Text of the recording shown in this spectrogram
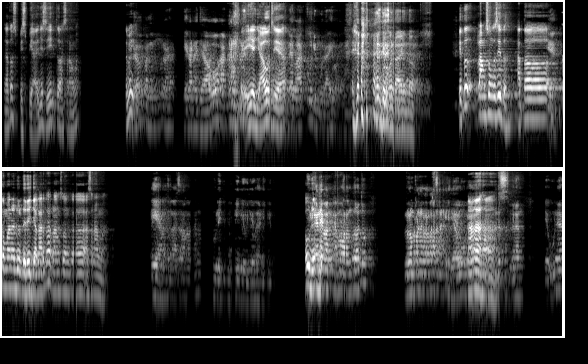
nggak tahu sepi-sepi aja sih itu asrama. Tapi padahal paling murah. Ya karena jauh akar iya jauh sih ya. Dan laku dimurahin lah ya. Dimurahin tuh. Itu langsung ke situ? Atau Iya. ke mana dulu? Dari Jakarta langsung ke asrama? Iya langsung asrama. Kan boleh booking jauh-jauh hari gitu oh udah kan emang emang orang tua tuh belum pernah ngelepas anaknya jauh kan. Ah, ah, ah. terus bilang ya udah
